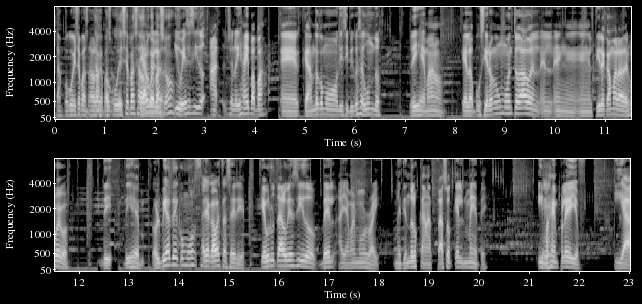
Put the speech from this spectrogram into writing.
Tampoco hubiese pasado lo que tampoco pasó. hubiese pasado lo que pasó. Y hubiese sido, ah, se lo dije a mi papá, eh, quedando como diez y pico segundos. Le dije, mano, que lo pusieron en un momento dado en, en- en- en el tiro de cámara del juego. Di- dije, olvídate de cómo se haya acabado esta serie. Qué brutal hubiese sido ver a Jamal Murray metiendo los canastazos que él mete. Y Eh, más en playoff. Y a,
